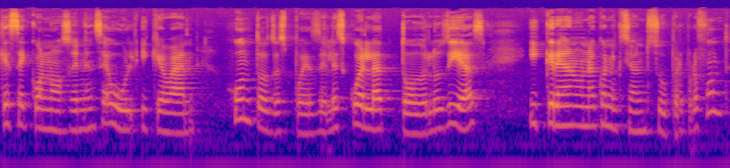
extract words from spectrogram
que se conocen en Seúl y que van juntos después de la escuela todos los días y crean una conexión súper profunda.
